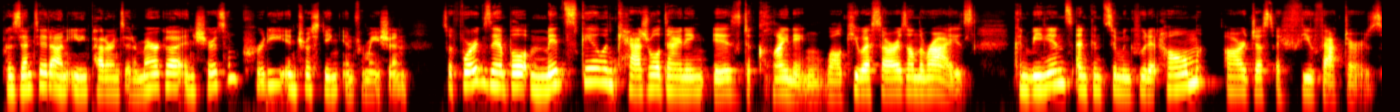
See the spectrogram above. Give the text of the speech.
presented on eating patterns in America and shared some pretty interesting information. So, for example, mid scale and casual dining is declining while QSR is on the rise. Convenience and consuming food at home are just a few factors.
